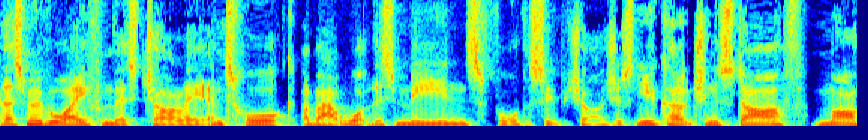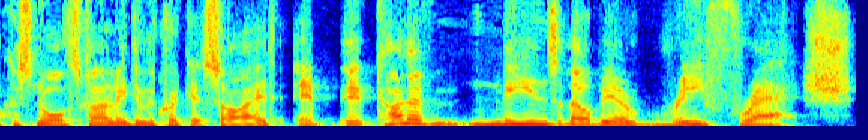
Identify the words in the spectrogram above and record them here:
let's move away from this, Charlie, and talk about what this means for the Superchargers. New coaching staff, Marcus North's kind of leading the cricket side. It, it kind of means that there'll be a refresh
